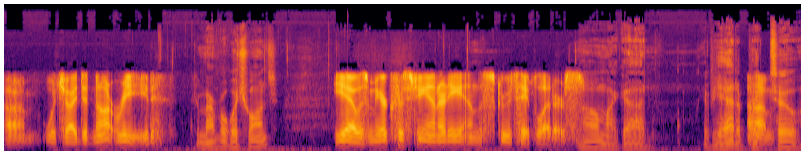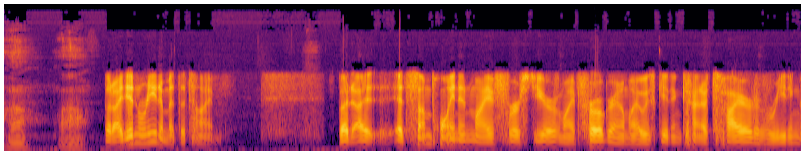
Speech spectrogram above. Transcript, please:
Um, which I did not read. Do you remember which ones? Yeah, it was Mere Christianity and the Screwtape Letters. Oh my God! If you had to pick um, two, huh? Wow. But I didn't read them at the time. But I, at some point in my first year of my program, I was getting kind of tired of reading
